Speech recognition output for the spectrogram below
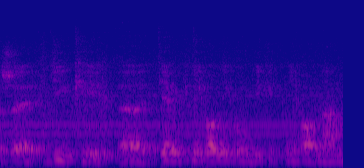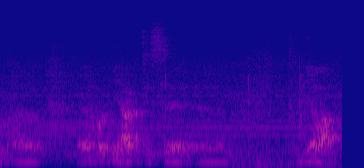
že díky těm knihovníkům, díky knihovnám hodně akcí se dělá.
